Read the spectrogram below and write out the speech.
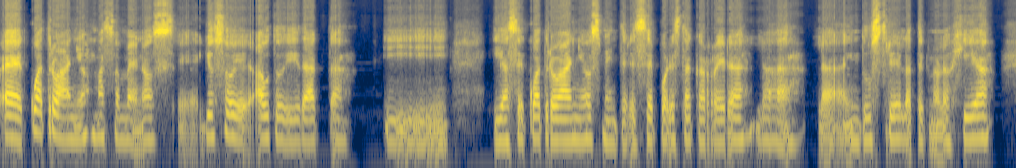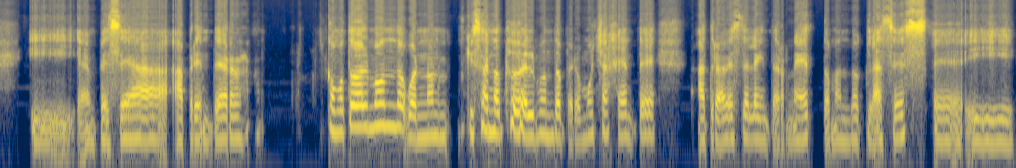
eh, cuatro años más o menos. Eh, yo soy autodidacta y, hace cuatro años me interesé por esta carrera, la, industria de la tecnología, y empecé a aprender como todo el mundo, bueno, quizá no todo el mundo, pero mucha gente a través de la internet tomando clases eh, y,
